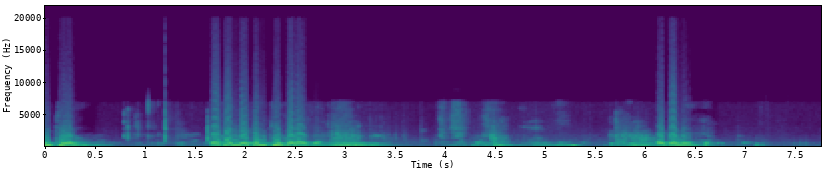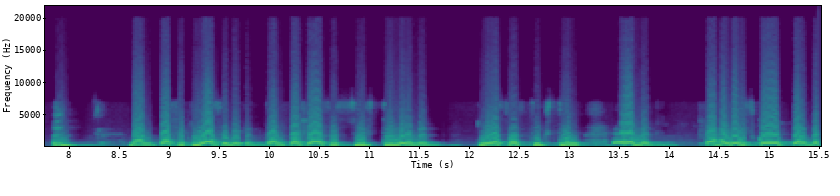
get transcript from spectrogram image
ইকুয়াল এখন দেখেন কি করা যায়। এখানে ডান পাশে কি আছে দেখেন? ডান পাশে আছে সিক্সটিন এমএন কি আছে? সিক্সটিন এমএন তাহলে স্কোয়ারটা আমরা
